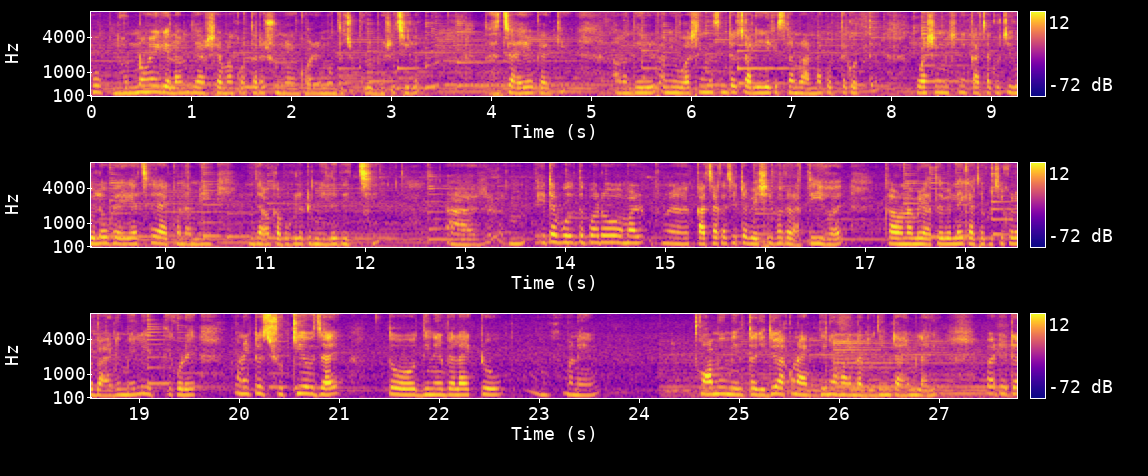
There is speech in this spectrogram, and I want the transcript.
খুব ধন্য হয়ে গেলাম যে আর সে আমার কথাটা শুনে ঘরের মধ্যে চুপ করে বসেছিল। তো যাই হোক আর কি। আমাদের, আমি ওয়াশিং মেশিনটাও চালিয়ে রেখেছিলাম রান্না করতে করতে। ওয়াশিং মেশিনে কাচাকুচিগুলোও হয়ে গেছে, এখন আমি জামা কাপড়গুলো একটু মিলে দিচ্ছি। আর এটা বলতে পারো আমার কাচাকাচিটা বেশিরভাগ রাতেই হয়, কারণ আমি রাতের বেলায় কাচাকুচি করে বাইরে মেলি, এতে করে অনেকটা শুকিয়েও যায়। তো দিনের বেলা একটু মানে কমই মিলতে, যদিও এখন একদিনে হয় না, দুদিন টাইম লাগে বাট এটা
